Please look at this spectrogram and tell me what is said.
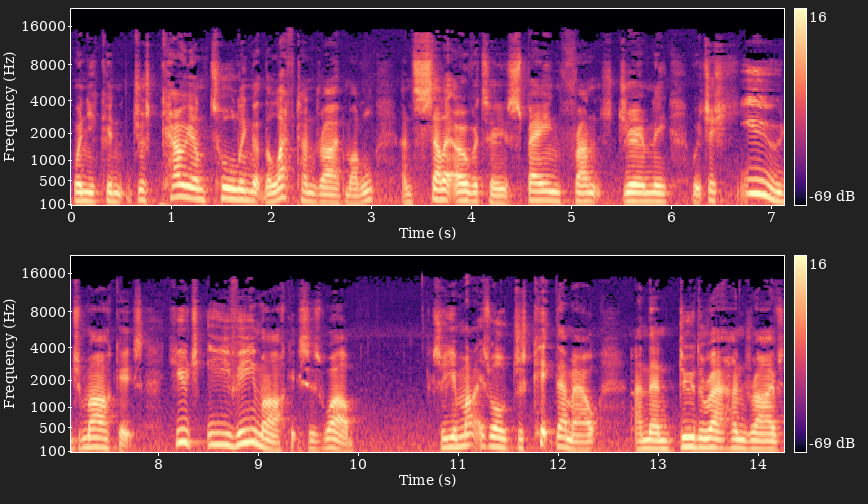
when you can just carry on tooling at the left hand drive model and sell it over to Spain, France, Germany, which are huge markets, huge EV markets as well. So you might as well just kick them out and then do the right hand drives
